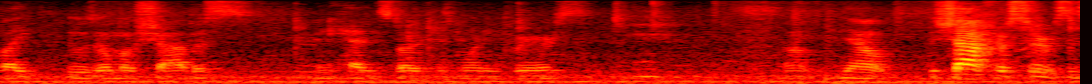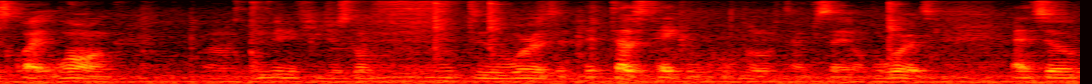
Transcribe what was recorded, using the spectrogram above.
Like it was almost Shabbos, and he hadn't started his morning prayers. Um, now the Shachar service is quite long. Even if you just go through the words, it, it does take a little time saying all the words. And so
